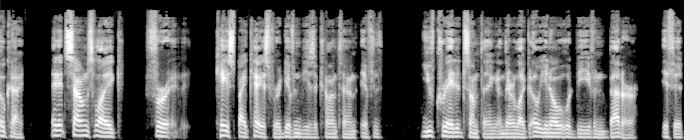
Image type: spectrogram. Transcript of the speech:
Okay. And it sounds like for case by case for a given piece of content if you've created something and they're like oh you know it would be even better if it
